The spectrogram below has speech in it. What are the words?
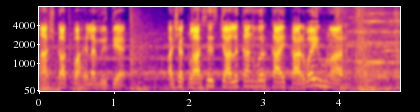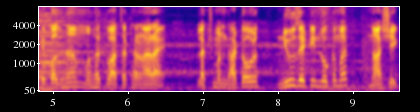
नाशकात पाहायला मिळते अशा क्लासेस चालकांवर काय कारवाई होणार हे बघणं महत्वाचं ठरणार आहे. Laxman Ghatol news eighteen Lokmat Nashik.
